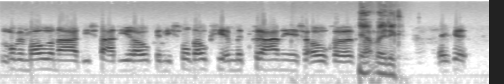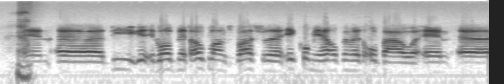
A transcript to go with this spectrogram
Robin Molenaar, die staat hier ook. En die stond ook hier met tranen in zijn ogen. Ja, weet ik. Weet je, En eh, die loopt net ook langs Bas. Eh, ik kom je helpen met opbouwen. En eh,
